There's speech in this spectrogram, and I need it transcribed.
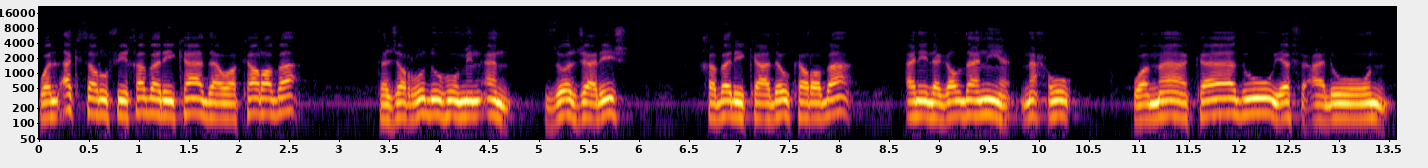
والأكثر في خبر كاد وكرب تجرده من أن. زور جاريش خبر كاد وكرب أني لقل نحو وما كادوا يفعلون.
